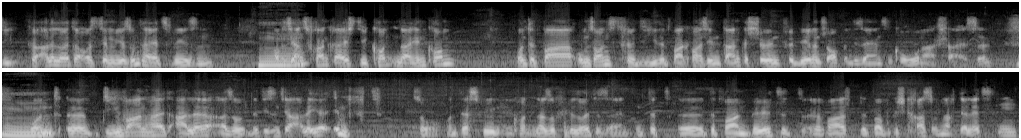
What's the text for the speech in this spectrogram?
die, für alle Leute aus dem Gesundheitswesen, Mhm. aus ganz Frankreich, die konnten da hinkommen. Und das war umsonst für die. Das war quasi ein Dankeschön für deren Job in dieser ganzen Corona-Scheiße. Mhm. Und äh, die waren halt alle, also die sind ja alle geimpft. So, und deswegen konnten da so viele Leute sein. Und das, äh, das war ein Bild, das, äh, war, das war wirklich krass. Und nach der letzten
